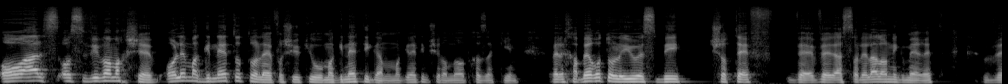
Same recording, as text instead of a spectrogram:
או, על, או סביב המחשב, או למגנט אותו לאיפשהו, כי הוא מגנטי גם, המגנטים שלו מאוד חזקים, ולחבר אותו ל-USB שוטף, והסוללה לא נגמרת, ו...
